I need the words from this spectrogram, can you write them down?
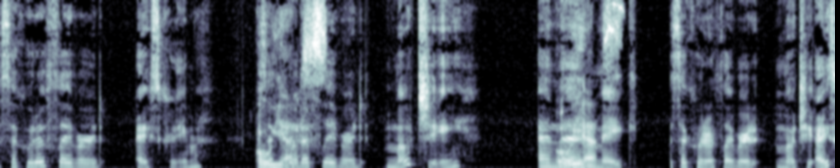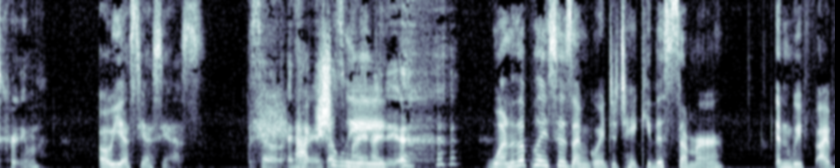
Sakura flavored ice cream, Oh, Sakura yes. flavored mochi, and Oh, then yes. make Sakura flavored mochi ice cream. Oh, yes, yes, yes. So, anyway, Actually- idea. One of the places I'm going to take you this summer, and we've I've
